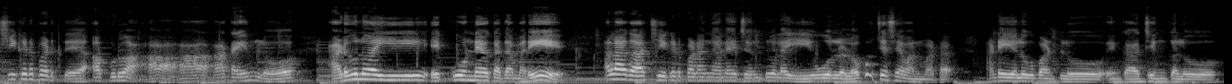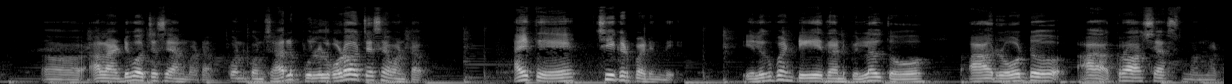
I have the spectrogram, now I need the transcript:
చీకటి పడితే అప్పుడు ఆ- టైంలో అడవులు అవి ఎక్కువ ఉండేవి కదా మరి. అలాగా చీకటి పడంగానే జంతువులు అవి ఊళ్ళలోకి వచ్చేసేవన్నమాట. అంటే ఎలుగుబంట్లు ఇంకా జింకలు అలాంటివి వచ్చేసాయి అనమాట కొన్ని కొన్నిసార్లు పులులు కూడా వచ్చేసేవంట. అయితే చీకటి పడింది. ఎలుగుబంటి దాని పిల్లలతో ఆ రోడ్డు క్రాస్ చేస్తుంది అనమాట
